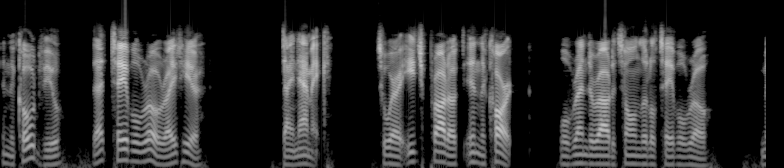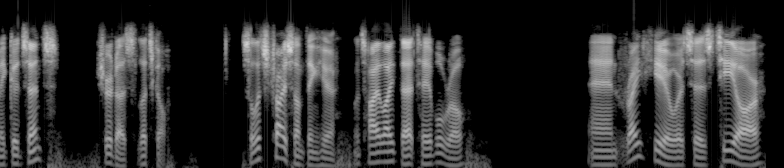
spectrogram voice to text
in the code view, that table row right here, dynamic, to where each product in the cart will render out its own little table row. Make good sense? Sure does. Let's go. So let's try something here. Let's highlight that table row. And right here where it says TR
